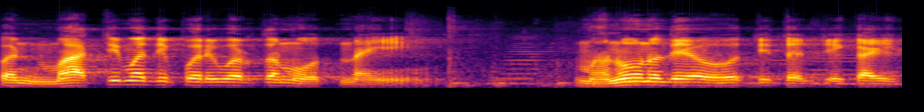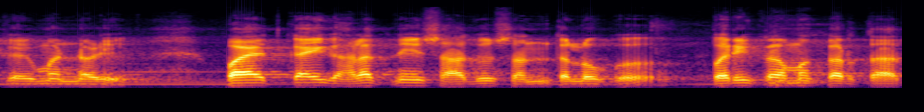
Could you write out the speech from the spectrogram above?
पण मातीमध्ये परिवर्तन होत नाही. म्हणून देव होती त्यांची काही काही मंडळी. पायात काही घालत नाही साधू संत लोक. परिक्रमा करतात.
